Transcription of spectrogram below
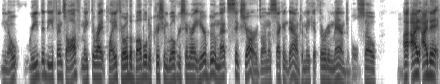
you know, read the defense off, make the right play, throw the bubble to Kristian Wilkerson right here. Boom, that's six yards on a second down to make it third and manageable. So hmm. I, I, I didn't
